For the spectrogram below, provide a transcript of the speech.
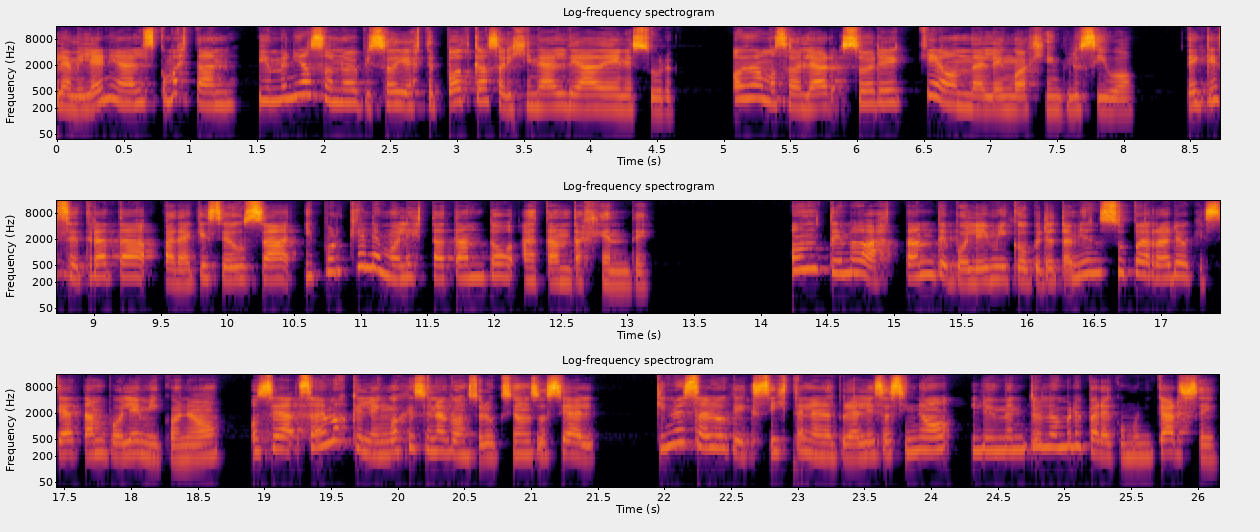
Hola millennials, ¿cómo están? Bienvenidos a un nuevo episodio de este podcast original de ADN Sur. Hoy vamos a hablar sobre qué onda el lenguaje inclusivo, de qué se trata, para qué se usa y por qué le molesta tanto a tanta gente. Un tema bastante polémico, pero también súper raro que sea tan polémico, ¿no? O sea, sabemos que el lenguaje es una construcción social, que no es algo que exista en la naturaleza, sino lo inventó el hombre para comunicarse,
